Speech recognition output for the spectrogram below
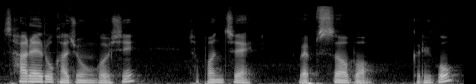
사례로 가져온 것이 첫 번째 웹서버 그리고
